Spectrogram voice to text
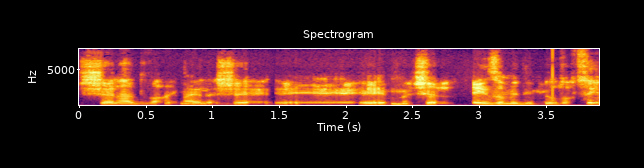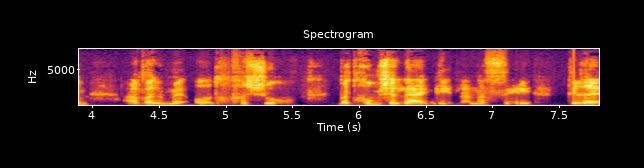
של הדברים האלה, ש, של איזו מדיניות עושים, אבל מאוד חשוב בתחום של להגיד לנשיא, תראה,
